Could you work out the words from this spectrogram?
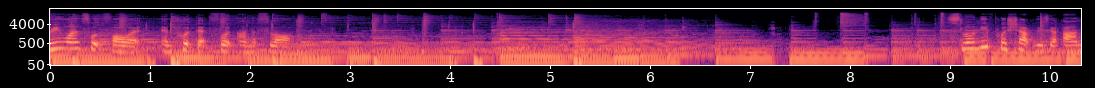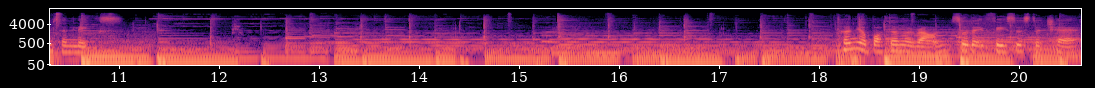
Bring one foot forward and put that foot on the floor. Slowly push up with your arms and legs. Turn your bottom around so that it faces the chair.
